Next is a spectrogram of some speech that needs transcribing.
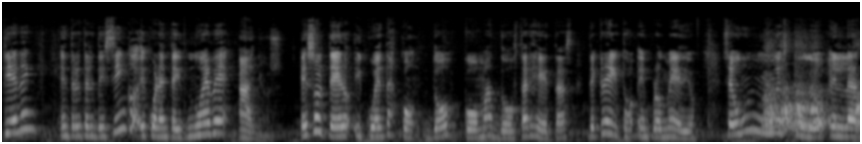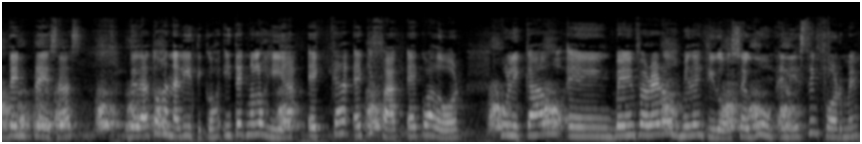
Tienen entre 35 y 49 años. Es soltero y cuentas con 2,2 tarjetas de crédito en promedio, según un estudio en la de empresas de datos analíticos y tecnología Equifax Ecuador, publicado en, febrero de 2022. Según el, este informe,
